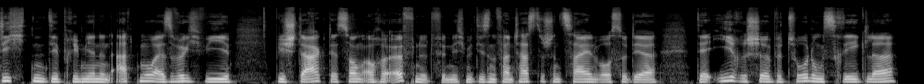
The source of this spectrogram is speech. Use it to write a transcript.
dichten, deprimierenden Atmo, also wirklich wie wie stark der Song auch eröffnet, finde ich, mit diesen fantastischen Zeilen, wo auch so der, der irische Betonungsregler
